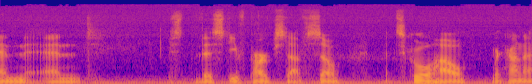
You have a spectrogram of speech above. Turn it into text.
and and the Steve Park stuff. So it's cool how we're kind of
